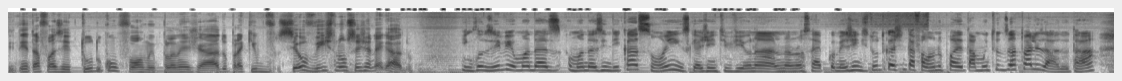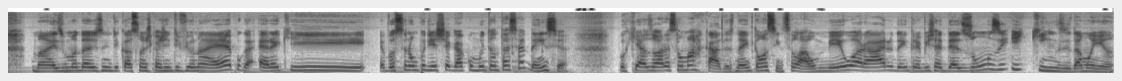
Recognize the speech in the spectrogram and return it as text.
de tentar fazer tudo conforme planejado para que seu visto não seja negado. Inclusive, uma das, uma das indicações que a gente viu na, na nossa época, minha gente, tudo que a gente está falando pode estar tá muito desatualizado, tá? Mas uma das indicações que a gente viu na época era que você não podia chegar com muita antecedência, porque as horas são marcadas, né? Então, assim, sei lá, o meu horário da entrevista é das 11 e 15 da manhã.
